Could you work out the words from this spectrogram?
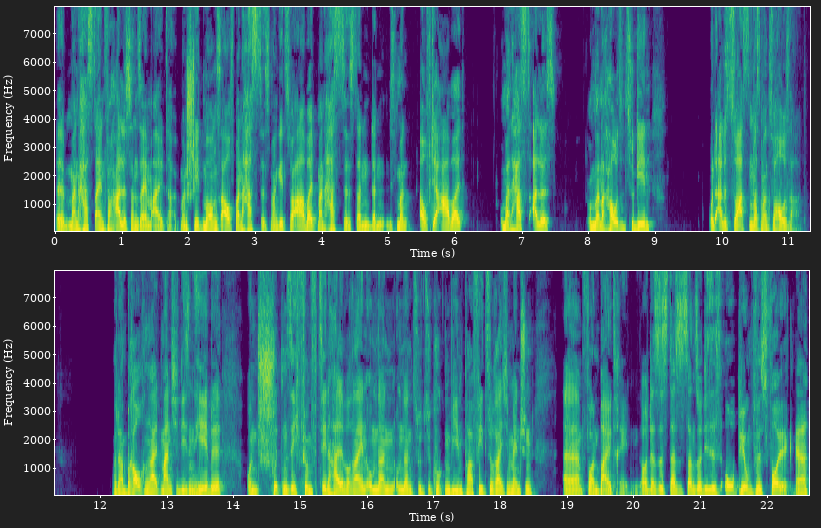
Äh, Man hasst einfach alles an seinem Alltag. Man steht morgens auf, man hasst es. Man geht zur Arbeit, man hasst es. Dann, dann ist man auf der Arbeit und man hasst alles, um dann nach Hause zu gehen und alles zu hassen, was man zu Hause hat. Und dann brauchen halt manche diesen Hebel und schütten sich 15 halbe rein, um dann, um dann zuzugucken, wie ein paar viel zu reiche Menschen äh, vor den Ball treten. So, das ist, das ist dann so dieses Opium fürs Volk, ne?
